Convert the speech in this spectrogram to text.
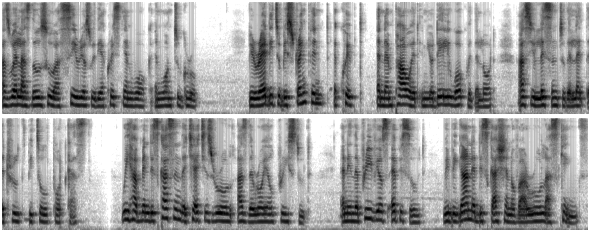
as well as those who are serious with their Christian walk and want to grow. Be ready to be strengthened, equipped, and empowered in your daily walk with the Lord as you listen to the Let the Truth Be Told podcast. We have been discussing the church's role as the royal priesthood, and in the previous episode, we began a discussion of our role as kings.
